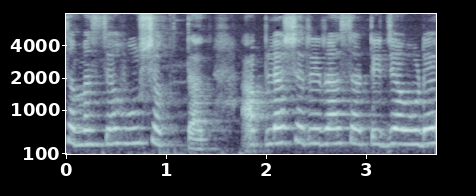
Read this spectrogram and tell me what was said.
समस्या होऊ शकतात. आपल्या शरीरासाठी जेवढे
